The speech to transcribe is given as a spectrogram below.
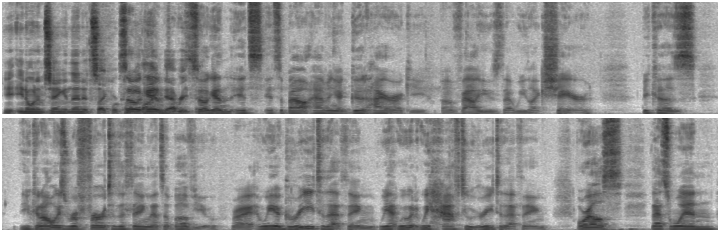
You, you know what I'm saying? And then it's like we're so complying again to everything. so again it's it's about having a good hierarchy of values that we like share because you can always refer to the thing that's above you right? And we agree to that thing. We, ha- we, would, we have to agree to that thing or else that's when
